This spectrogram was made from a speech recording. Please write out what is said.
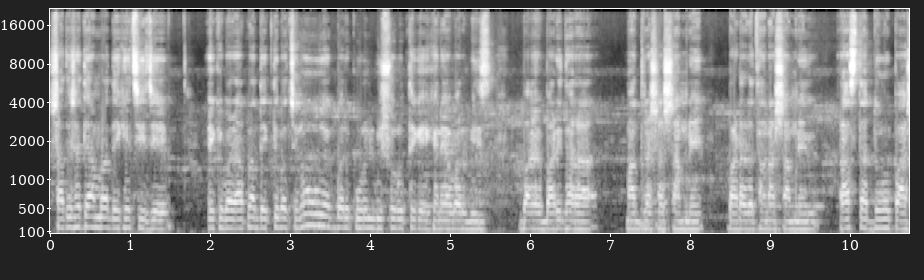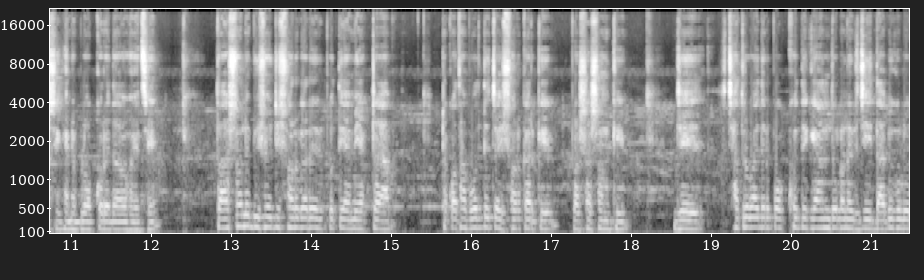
সাথে সাথে আমরা দেখেছি যে একেবারে আপনারা দেখতে পাচ্ছেন, ও একবারে কুড়িল বিশ্ব রোড থেকে এখানে আবার বীজ বাড়িধারা মাদ্রাসার সামনে, বাডারা থানার সামনে রাস্তার দুনো পাশ এখানে ব্লক করে দেওয়া হয়েছে। তো আসলে বিষয়টি সরকারের প্রতি আমি একটা একটা কথা বলতে চাই সরকারকে, প্রশাসনকে। যে ছাত্রভাইদের পক্ষ থেকে আন্দোলনের যে দাবিগুলো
